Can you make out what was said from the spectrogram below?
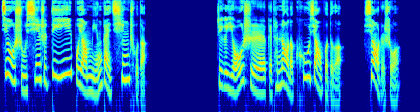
救赎心是第一步要明白清楚的。这个尤氏给他闹得哭笑不得，笑着说：“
